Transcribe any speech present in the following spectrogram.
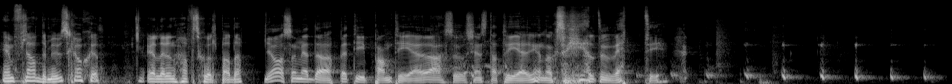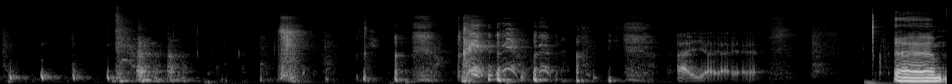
En fladdermus kanske? Eller en havssköldpadda? Ja, som jag döper till Pantera så känns tatueringen också helt vettig. Ehm,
